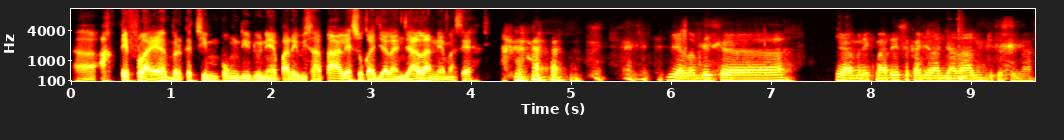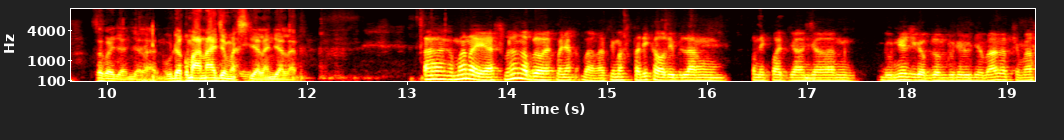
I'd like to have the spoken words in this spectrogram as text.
uh, aktif lah ya berkecimpung di dunia pariwisata alias suka jalan-jalan ya Mas ya. Iya lebih ke ya menikmati suka jalan-jalan gitu sih Mas. Suka jalan-jalan. Udah ke mana aja Mas iya. jalan-jalan? Ah ke mana ya? Sebenarnya nggak banyak banyak banget sih Mas. Tadi kalau dibilang penikmat jalan-jalan dunia juga belum dunia-dunia banget sih mas.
